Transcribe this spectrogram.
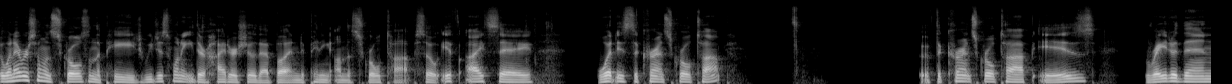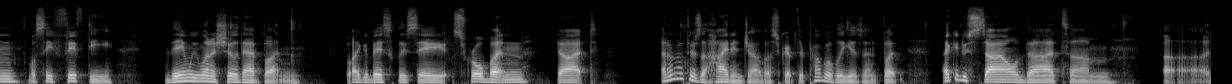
So whenever someone scrolls on the page, we just want to either hide or show that button depending on the scroll top. So if I say, what is the current scroll top? If the current scroll top is greater than, we'll say 50, then we want to show that button. So I could basically say scroll button dot, I don't know if there's a hide in JavaScript. There probably isn't, but I could do style dot um, uh,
